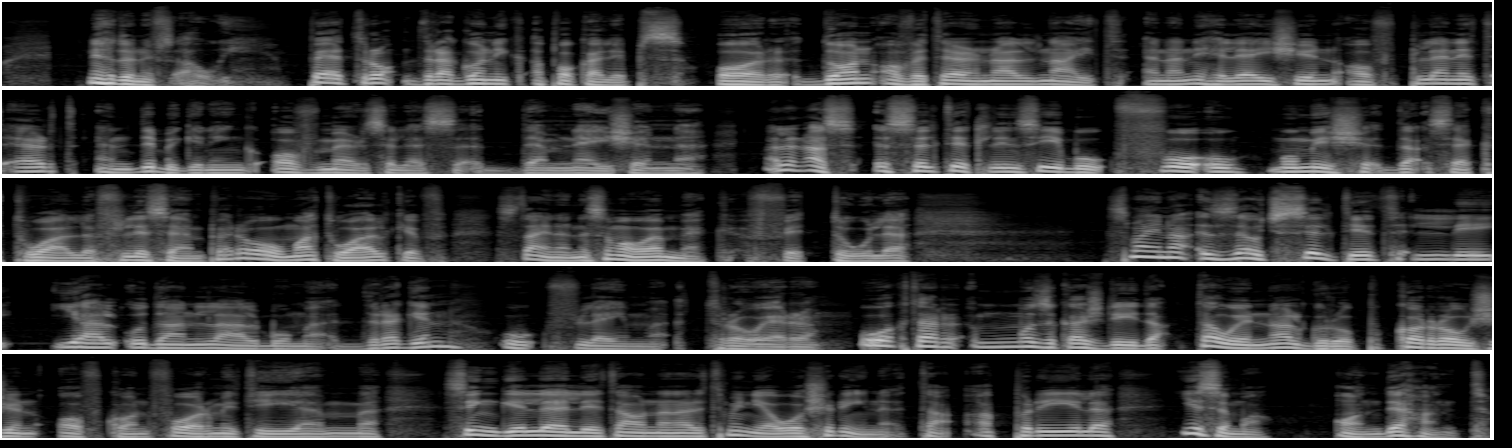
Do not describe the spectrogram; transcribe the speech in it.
Nieħdu nifs qawwi. Petro Dragonic Apocalypse or Dawn of Eternal Night, An Annihilation of Planet Earth and the Beginning of Merciless Damnation. Għall-inqas is-siltiet li nsibu fuqu mhumiex daqshekk twal fl-isem, però huma twal kif stajna nisimgħu hemmhekk fit-tul. Smajna ż-żewġ siltiet li jagħlqu dan l-album, Dragon u Flame Thrower. U aktar mużika ġdida tawilna l-grupp Corrosion of Conformity, singil li tawna nhar it-28 ta' April jisimha On the Hunt.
